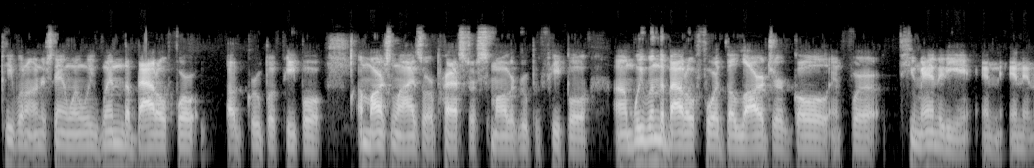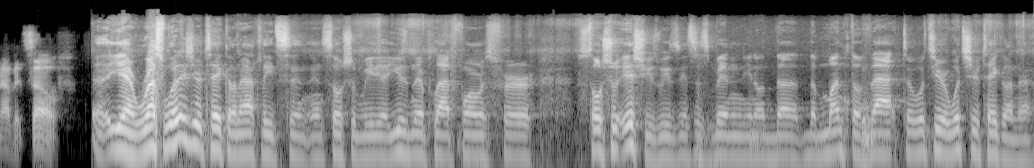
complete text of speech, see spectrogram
people don't understand when we win the battle for a group of people, a marginalized or oppressed or smaller group of people, um, we win the battle for the larger goal and for humanity in in and of itself. Uh, yeah, Russ, what is your take on athletes and, social media using their platforms for social issues? We, this has been, you know, the the month of that. So what's your what's your take on that?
